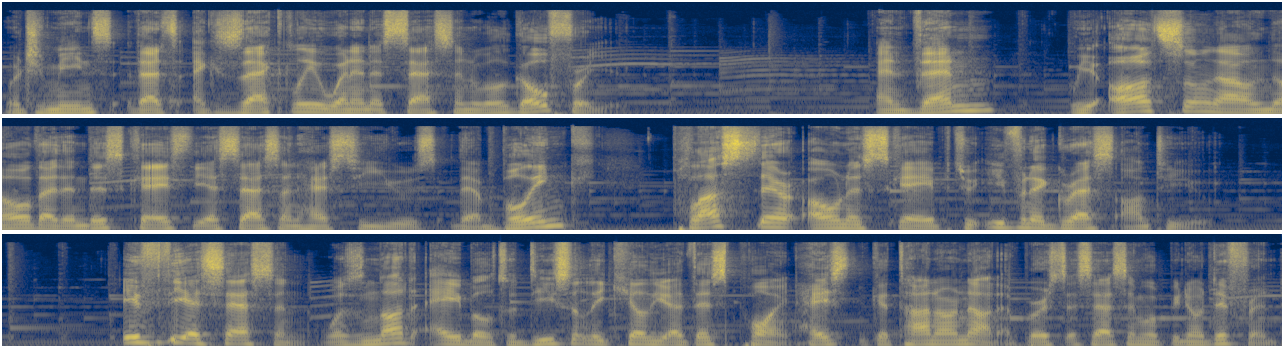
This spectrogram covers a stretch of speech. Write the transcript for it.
which means that's exactly when an assassin will go for you. And then, we also now know that in this case the assassin has to use their blink plus their own escape to even aggress onto you. If the assassin was not able to decently kill you at this point, hasten katana or not, a burst assassin would be no different,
